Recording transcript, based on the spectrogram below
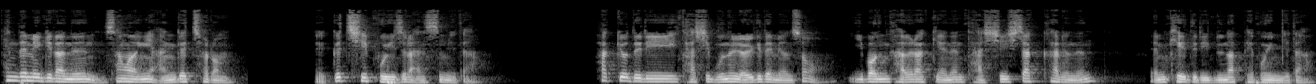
팬데믹이라는 상황이 안개처럼 끝이 보이질 않습니다. 학교들이 다시 문을 열게 되면서 이번 가을 학기에는 다시 시작하려는 MK들이 눈앞에 보입니다.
